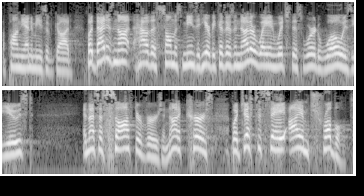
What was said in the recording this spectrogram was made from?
upon the enemies of God. But that is not how the psalmist means it here because there's another way in which this word woe is used. And that's a softer version, not a curse, but just to say, I am troubled.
